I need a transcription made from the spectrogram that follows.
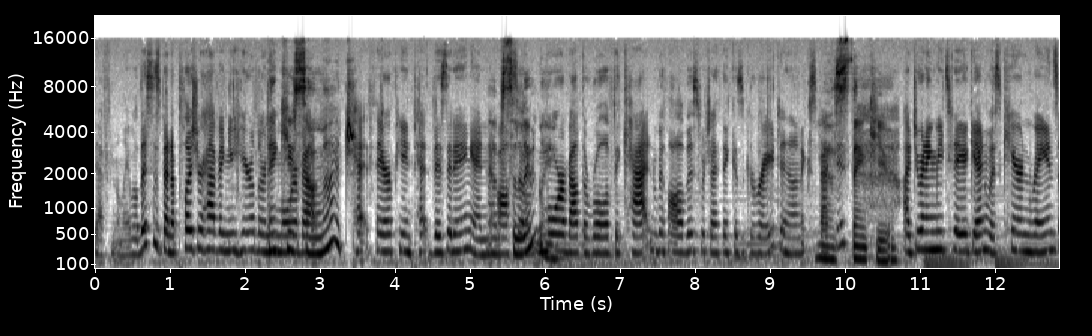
Definitely. Well, this has been a pleasure having you here, learning Thank more you so about much. pet therapy and pet visiting, and Absolutely. also more about the role of the cat with all this, which I think is great and unexpected. Yes, thank you. Uh, joining me today again was Karen Raines,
